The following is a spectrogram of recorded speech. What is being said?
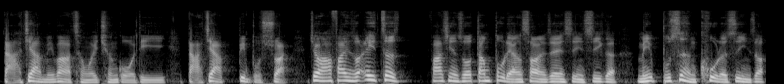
打架没办法成为全国第一，打架并不帅。结果他发现说，哎这。发现说当不良少年这件事情是一个没不是很酷的事情之后，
